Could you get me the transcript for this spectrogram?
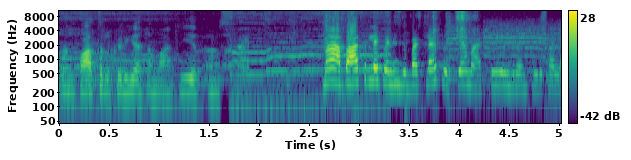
రెండు పాత్రలు కడిగేతమ్మా టీ ఎత్తుకొని వస్తుంది మా పాత్రలే పెళ్ళి బట్టలకి వచ్చామా టీ ఇంద్రం చూడకల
